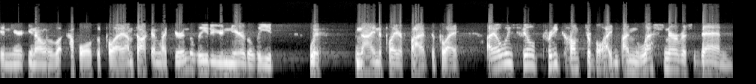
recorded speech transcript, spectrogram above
and you're you know a couple holes to play. I'm talking like you're in the lead or you're near the lead with nine to play or five to play. I always feel pretty comfortable. I, I'm less nervous then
